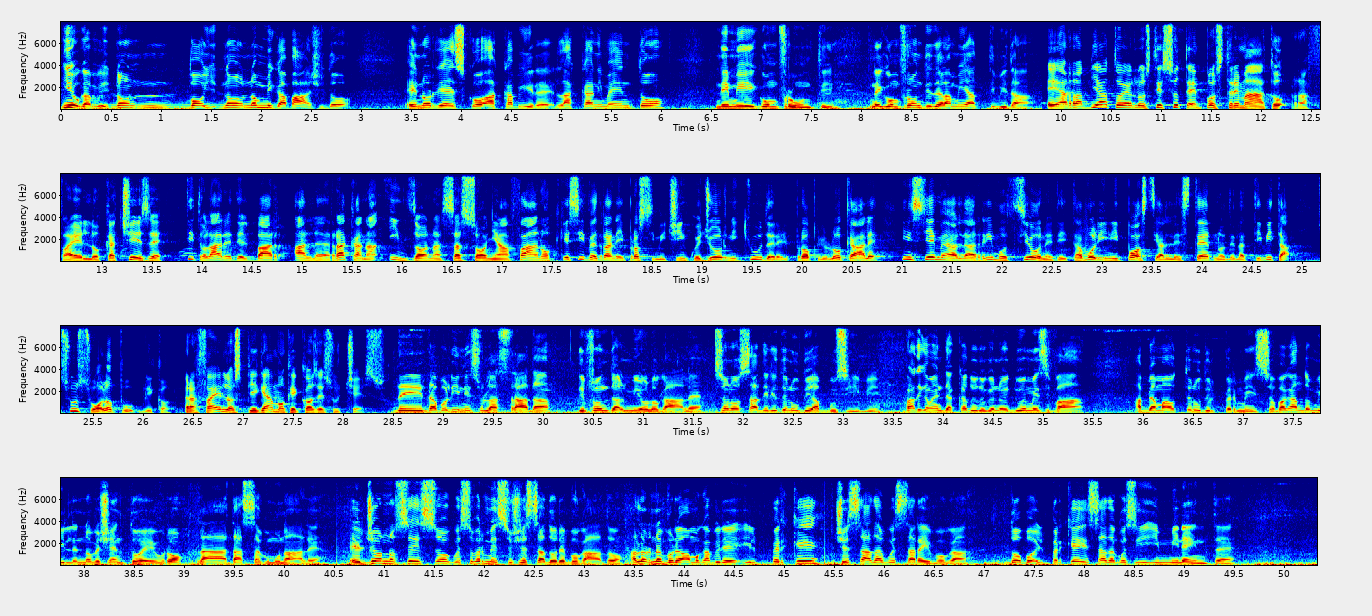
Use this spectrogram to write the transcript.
Io non, voglio- non- non mi capacito e non riesco a capire l'accanimento nei miei confronti, nei confronti della mia attività. È arrabbiato e allo stesso tempo stremato Raffaello Caccese, titolare del bar Al Racanà in zona Sassonia a Fano, che si vedrà nei prossimi cinque giorni chiudere il proprio locale insieme alla rimozione dei tavolini posti all'esterno dell'attività sul suolo pubblico. Raffaello, spieghiamo che cosa è successo. Dei tavolini sulla strada di fronte al mio locale sono stati ritenuti abusivi. Praticamente è accaduto che noi due mesi fa abbiamo ottenuto il permesso pagando 1900 euro la tassa comunale e il giorno stesso questo permesso ci è stato revocato. Allora noi volevamo capire il perché c'è stata questa revoca, dopo il perché è stata così imminente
